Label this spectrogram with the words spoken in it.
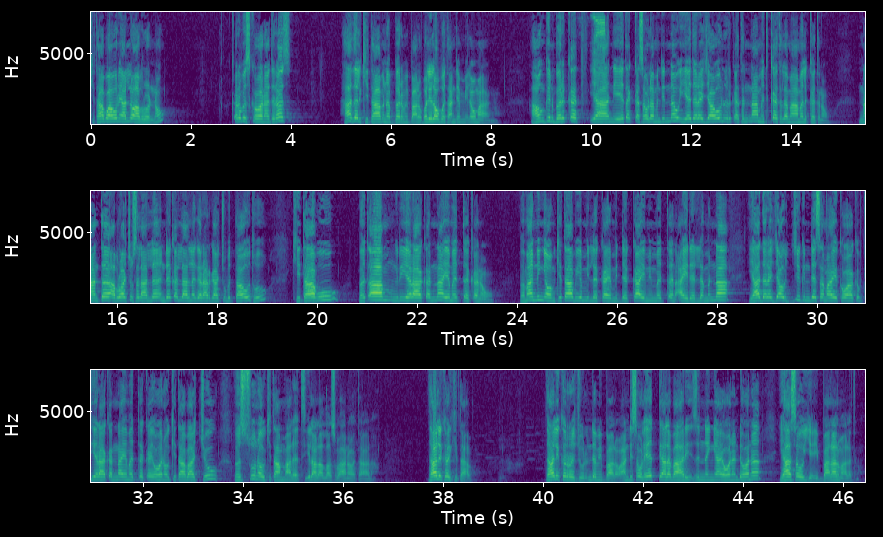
ኪታቡ አሁን ያለው አብሮን ነው። ቅርብ እስከሆነ ድረስ ሀዘል ኪታብ ነበር የሚባለው በሌላው ቦታ እንደሚለው ማለት ነው። አሁን ግን በርቀት የጠቀሰው ለምንድን ነው የደረጃውን እርቀትና ምጥቀት ለማመልከት ነው። እናንተ አብሯችሁ ስላለ እንደ ቀላል ነገር አድርጋችሁ ብታውቱ ኪታቡ በጣም እንግዲህ የራቀና የመጠቀ ነው። በማንኛውም ኪታብ የሚለካ የሚደካ የሚመጠን አይደለምና ያ ደረጃው እጅግ እንደ ሰማይ ከዋክብት የራቀና የመጠቀ የሆነው ኪታባችሁ እሱ ነው ኪታብ ማለት ይላል አላ ስብን ወተላ ዛሊከ ልኪታብ ዛሊከ ረጁል እንደሚባለው አንድ ሰው ለየት ያለ ባህሪ ዝነኛ የሆነ እንደሆነ ያ ሰውዬ ይባላል ማለት ነው።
